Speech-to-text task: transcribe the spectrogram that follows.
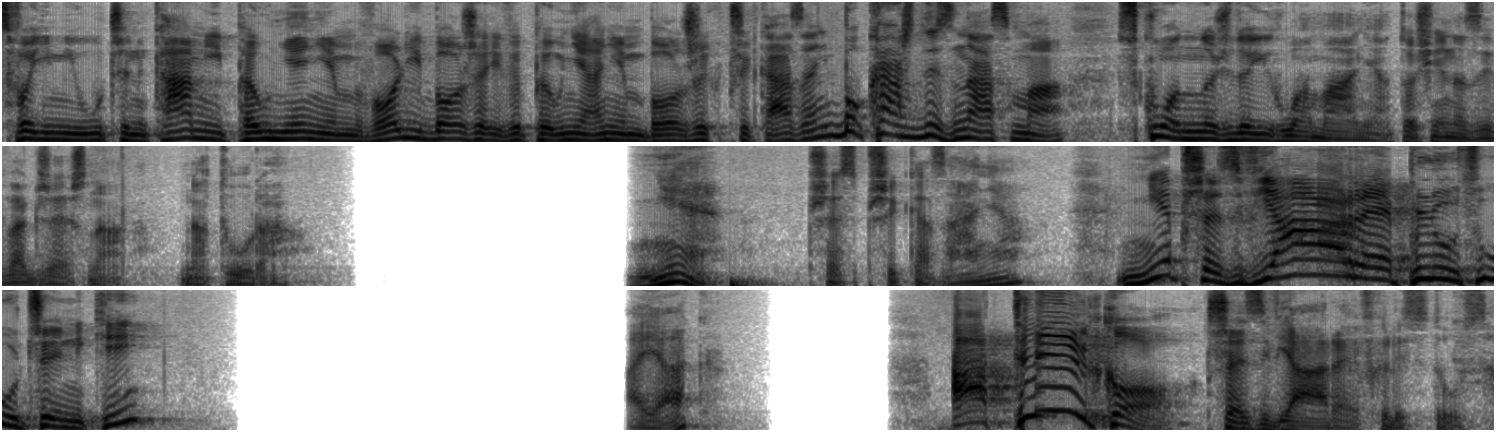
swoimi uczynkami, pełnieniem woli Bożej, wypełnianiem Bożych przykazań, bo każdy z nas ma skłonność do ich łamania. To się nazywa grzeszna natura. Nie przez przykazania, nie przez wiarę plus uczynki. A jak? A tylko przez wiarę w Chrystusa.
